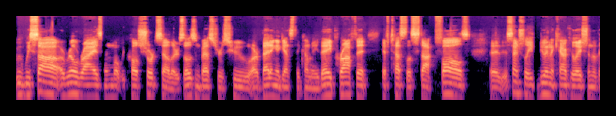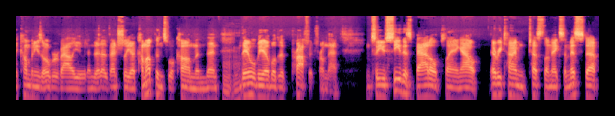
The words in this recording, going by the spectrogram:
we- we saw a real rise in what we call short sellers, those investors who are betting against the company. They profit if Tesla's stock falls, uh, essentially doing the calculation that the company is overvalued and that eventually a comeuppance will come and then Mhm. they will be able to profit from that. And so you see this battle playing out. Every time Tesla makes a misstep,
